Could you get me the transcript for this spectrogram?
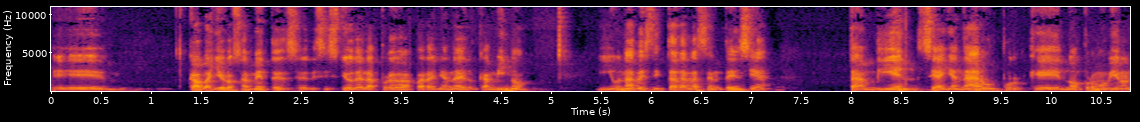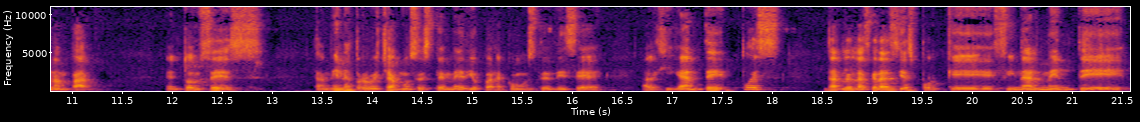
eh, caballerosamente se desistió de la prueba para allanar el camino. Y una vez dictada la sentencia, también se allanaron porque no promovieron amparo. Entonces, también aprovechamos este medio para, como usted dice, al gigante, pues darle las gracias porque finalmente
